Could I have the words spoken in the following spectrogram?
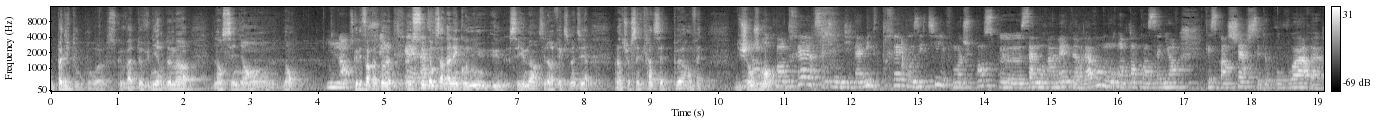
ou pas du tout, pour euh, ce que va devenir demain l'enseignant euh, Non? Non. Parce que des fois, quand on est comme ça dans l'inconnu, c'est humain, c'est le réflexion, c'est-à-dire, on a toujours cette crainte, cette peur, en fait, changement Au contraire, c'est une dynamique très positive. Moi, je pense que ça nous ramène vers l'avant. Nous, en tant qu'enseignants, qu'est-ce qu'on cherche? C'est de pouvoir euh,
